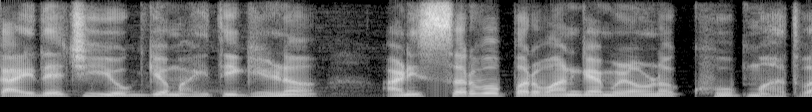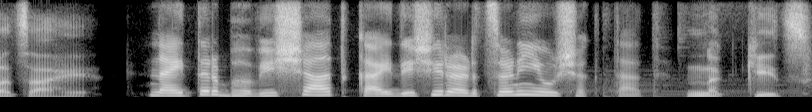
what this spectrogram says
कायद्याची योग्य माहिती घेणं आणि सर्व परवानग्या मिळवणं खूप महत्त्वाचं आहे. नाहीतर भविष्यात कायदेशीर अडचणी येऊ शकतात. नक्कीच.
